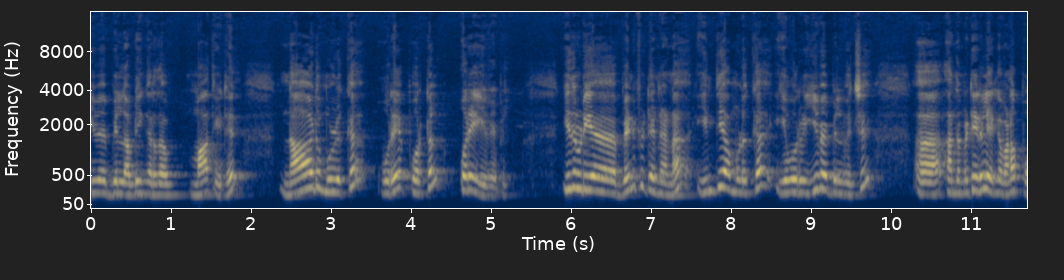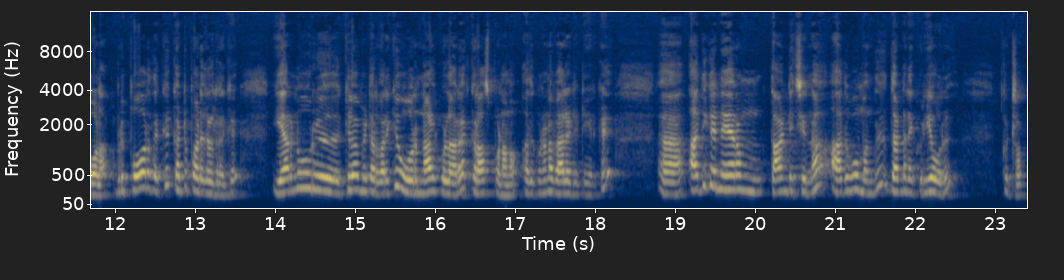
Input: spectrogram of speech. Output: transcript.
இவே பில் அப்படிங்கிறத மாற்றிட்டு நாடு முழுக்க ஒரே போர்ட்டல் ஒரே இவே பில் இதனுடைய பெனிஃபிட் என்னென்னா இந்தியா முழுக்க ஒரு ஈவே பில் வச்சு அந்த மெட்டீரியல் எங்கே வேணால் போகலாம் இப்படி போகிறதுக்கு கட்டுப்பாடுகள் இருக்குது இரநூறு கிலோமீட்டர் வரைக்கும் ஒரு நாளுக்குள்ளார கிராஸ் பண்ணணும். அதுக்குண்டான வேலிடிட்டி இருக்குது அதிக நேரம் தாண்டிச்சுன்னா அதுவும் வந்து தண்டனைக்குரிய ஒரு குற்றம்.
